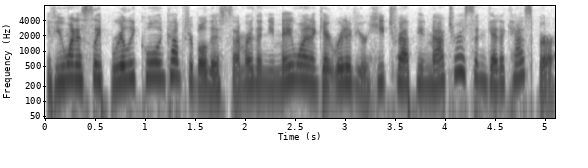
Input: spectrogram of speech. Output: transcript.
If you want to sleep really cool and comfortable this summer, then you may want to get rid of your heat trapping mattress and get a Casper.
